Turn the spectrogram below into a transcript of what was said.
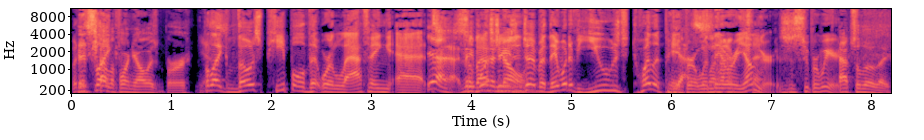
But it's like California always burr. But like those people that were laughing at Yeah, they Sylvester would've using known. toilet paper, they would have used toilet paper Yes, when they were younger. It's just super weird. Absolutely.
